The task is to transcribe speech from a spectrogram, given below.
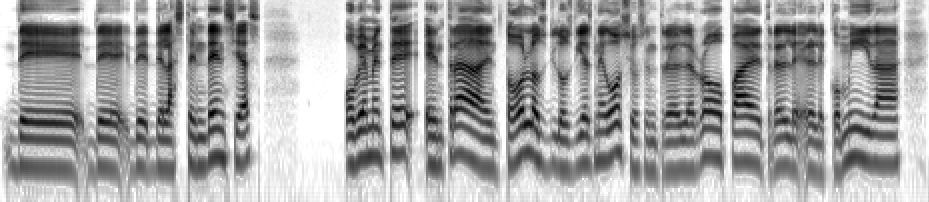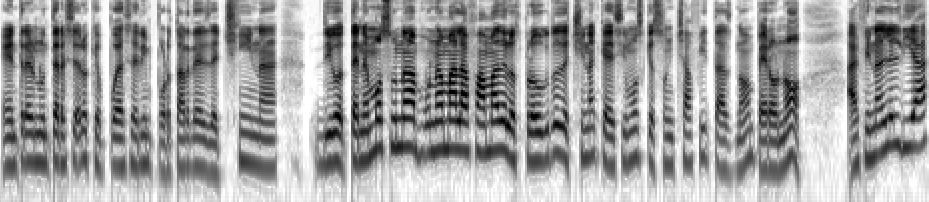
de, de, de, las tendencias, obviamente entra en todos los, los 10 negocios, entre el de ropa, entre el de, comida, entra en un tercero que puede ser importar desde China. Digo, tenemos una, una mala fama de los productos de China que decimos que son chafitas, ¿no? Pero no. Al final del día,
